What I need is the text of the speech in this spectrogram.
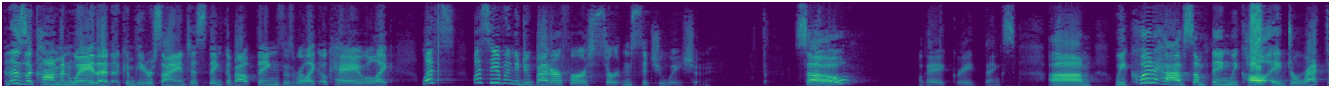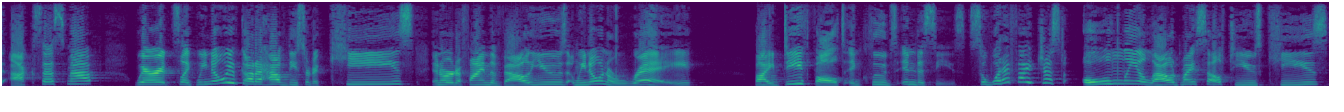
And this is a common way that computer scientists think about things is we're like, okay, well, like, let's, let's see if we can do better for a certain situation. So, okay, great, thanks. Um, we could have something we call a direct access map where it's like we know we've got to have these sort of keys in order to find the values, and we know an array by default includes indices. So what if I just only allowed myself to use keys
